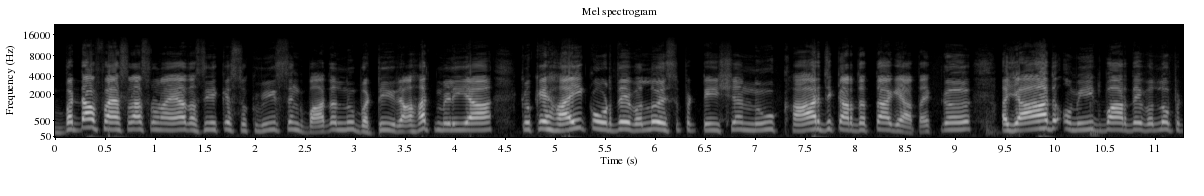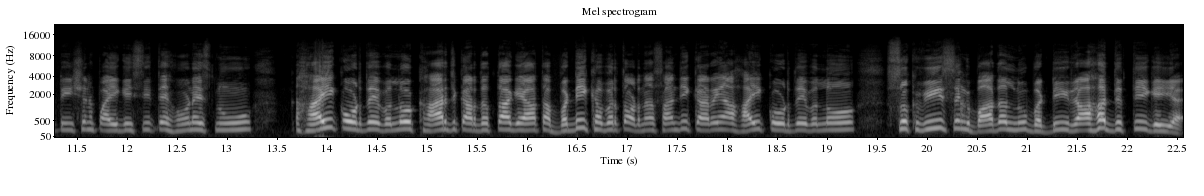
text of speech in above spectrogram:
ਵੱਡਾ ਫੈਸਲਾ ਸੁਣਾਇਆ। ਦੱਸੀ ਕਿ ਸੁਖਵੀਰ ਸਿੰਘ ਬਾਦਲ ਨੂੰ ਵੱਡੀ ਰਾਹਤ ਮਿਲੀ ਆ, ਕਿਉਂਕਿ ਹਾਈ ਕੋਰਟ ਦੇ ਵੱਲੋਂ ਇਸ ਪਟੀਸ਼ਨ ਨੂੰ ਖਾਰਜ ਕਰ ਦਿੱਤਾ ਗਿਆ ਤਾਂ ਇੱਕ ਆਜ਼ਾਦ ਉਮੀਦਵਾਰ ਦੇ ਵੱਲੋਂ ਪਟੀਸ਼ਨ ਪਾਈ ਗਈ ਸੀ ਤੇ ਹੁਣ ਇਸ ਨੂੰ ਹਾਈ ਕੋਰਟ ਦੇ ਵੱਲੋਂ ਖਾਰਜ ਕਰ ਦਿੱਤਾ ਗਿਆ। ਤਾਂ ਵੱਡੀ ਖਬਰ ਤੁਹਾਡੇ ਨਾਲ ਸਾਂਝੀ ਕਰ ਰਹੇ ਹਾਂ ਹਾਈ ਕੋਰਟ ਦੇ ਵੱਲੋਂ ਸੁਖਵੀਰ ਸਿੰਘ ਬਾਦਲ ਨੂੰ ਵੱਡੀ ਰਾਹਤ ਦਿੱਤੀ ਗਈ ਹੈ।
